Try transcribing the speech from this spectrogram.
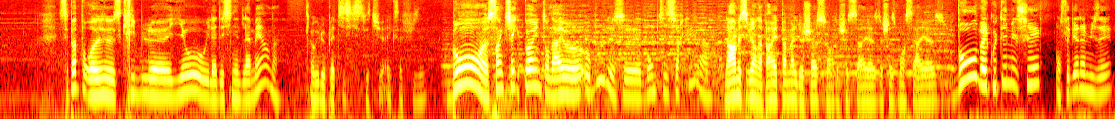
C'est pas pour euh, Scribble.io où il a dessiné de la merde? Ah oui, le Platis qui se fait tuer avec sa fusée. Bon, 5 checkpoints, on arrive au, au bout de ce bon petit circuit là. Non mais c'est bien, on a parlé de pas mal de choses, soir, de choses sérieuses, de choses moins sérieuses. Bon, bah écoutez messieurs, on s'est bien amusé.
